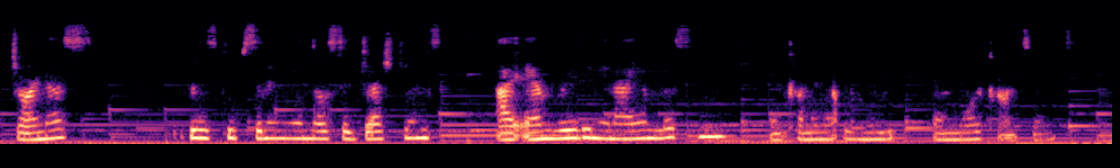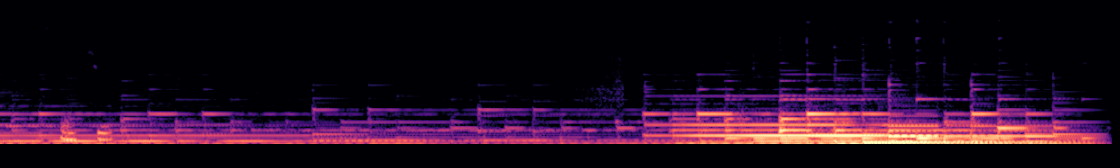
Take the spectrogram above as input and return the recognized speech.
join us. Please keep sending in those suggestions. I am reading and I am listening and coming up with new and more content. Thank you.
